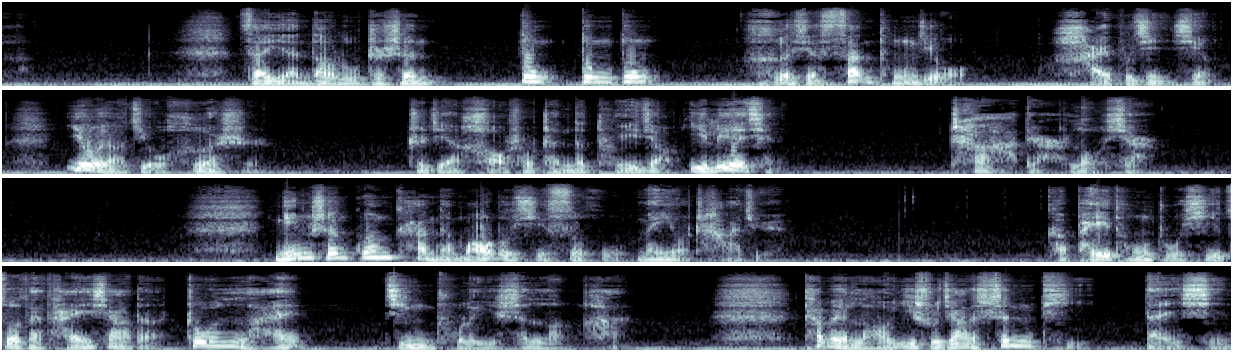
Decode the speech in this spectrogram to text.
了。再演到鲁智深咚咚咚喝下三桶酒。还不尽兴，又要酒喝时，只见郝寿臣的腿脚一趔趄，差点露馅儿。凝神观看的毛主席似乎没有察觉，可陪同主席坐在台下的周恩来惊出了一身冷汗，他为老艺术家的身体担心。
